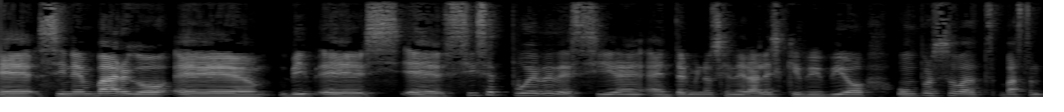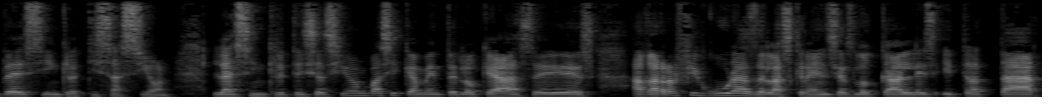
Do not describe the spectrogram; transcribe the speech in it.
Eh, sin embargo, eh, eh, sí se puede decir en, términos generales que vivió un proceso bastante de sincretización. La sincretización básicamente lo que hace es agarrar figuras de las creencias locales y tratar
